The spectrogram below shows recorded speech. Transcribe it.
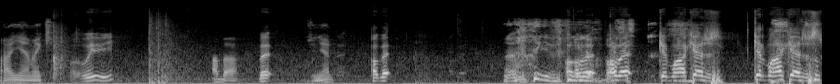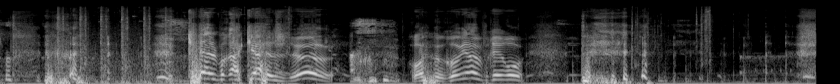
Ah, y'a un mec. Oh, oui, oui. Ah bah. Bah. Génial. Oh bah, il oh bah. oh bah, quel braquage Quel braquage Quel braquage oh. Re- Reviens frérot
